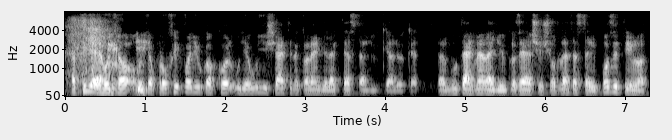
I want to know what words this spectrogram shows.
Hát figyelj, hogyha, hogyha profik vagyunk, akkor ugye úgy is átjönnek a lengyelek, tesztelnünk kell őket. Tehát buták ne legyünk, az első sort leteszteljük pozitívnak,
